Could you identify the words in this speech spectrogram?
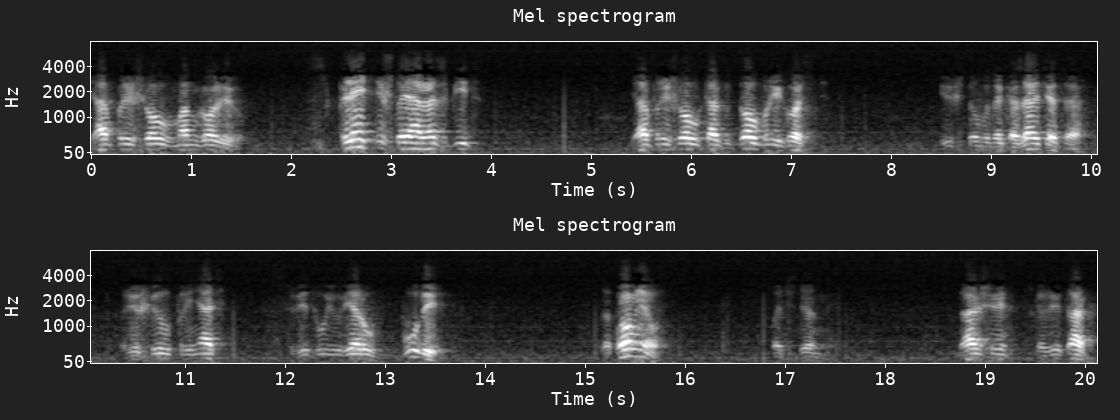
я пришел в Монголию. Сплетни, что я разбит. Я пришел как добрый гость. И чтобы доказать это, решил принять святую веру Будды. Запомнил, почтенный? Дальше скажи так.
